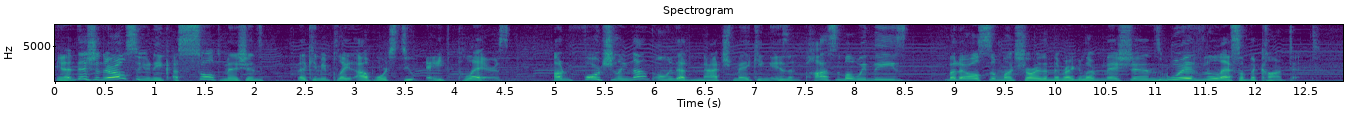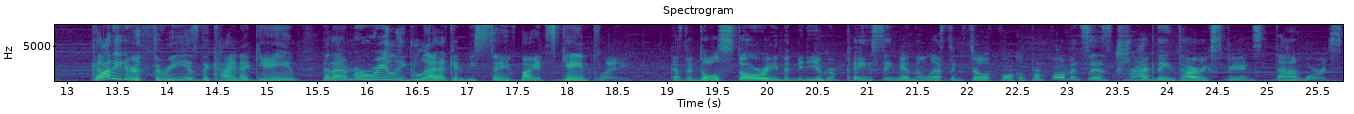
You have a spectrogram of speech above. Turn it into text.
In addition, there are also unique assault missions that can be played upwards to 8 players. Unfortunately, not only that matchmaking isn't possible with these, but they're also much shorter than the regular missions, with less of the content. God Eater 3 is the kind of game that I'm really glad it can be saved by its gameplay. Cause the dull story, the mediocre pacing, and the less than stellar vocal performances drag the entire experience downwards.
